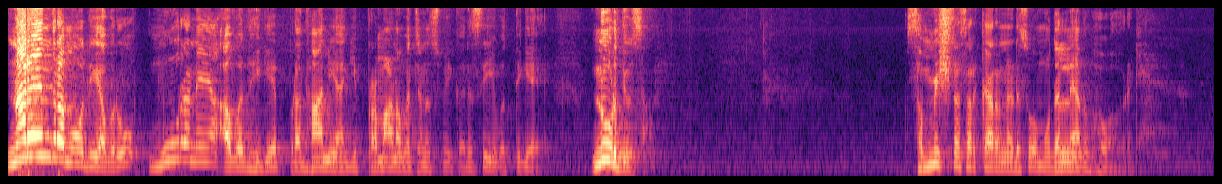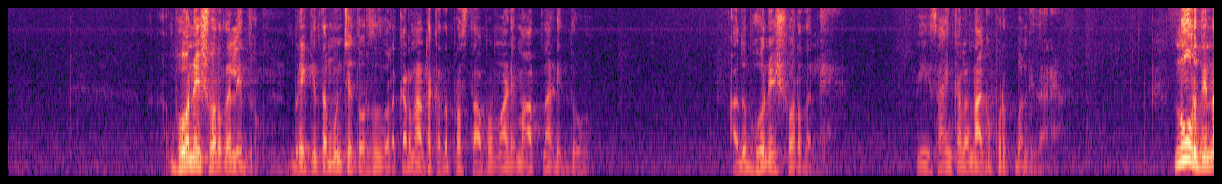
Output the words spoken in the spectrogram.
ನರೇಂದ್ರ ಮೋದಿ ಅವರು ಮೂರನೆಯ ಅವಧಿಗೆ ಪ್ರಧಾನಿಯಾಗಿ ಪ್ರಮಾಣ ವಚನ ಸ್ವೀಕರಿಸಿ ಇವತ್ತಿಗೆ ನೂರು ದಿವಸ. ಸಮ್ಮಿಶ್ರ ಸರ್ಕಾರ ನಡೆಸುವ ಮೊದಲನೇ ಅನುಭವ ಅವರಿಗೆ. ಭುವನೇಶ್ವರದಲ್ಲಿದ್ದರು ಬ್ರೇಕಿಂತ ಮುಂಚೆ ತೋರಿಸಿದ್ವಲ್ಲ, ಕರ್ನಾಟಕದ ಪ್ರಸ್ತಾಪ ಮಾಡಿ ಮಾತನಾಡಿದ್ದು. ಅದು ಭುವನೇಶ್ವರದಲ್ಲೇ. ಈ ಸಾಯಂಕಾಲ ನಾಗಪುರಕ್ಕೆ ಬಂದಿದ್ದಾರೆ. ನೂರು ದಿನ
